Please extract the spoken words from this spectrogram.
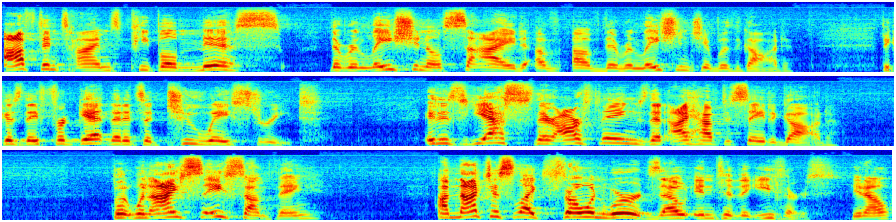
Oftentimes, people miss the relational side of, of the relationship with God because they forget that it's a two way street. It is, yes, there are things that I have to say to God. But when I say something, I'm not just like throwing words out into the ethers, you know,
